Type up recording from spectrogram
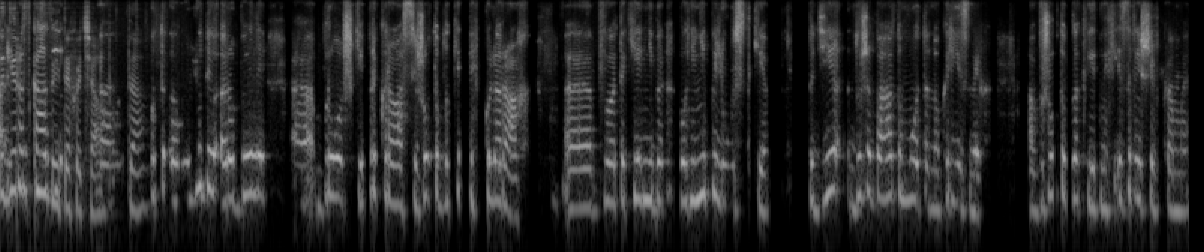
Тоді а, розказуйте, люди, хоча б. Так. От е, люди робили е, брошки, прикраси, жовто-блакитних кольорах, е, в такі ніби вогняні пелюстки. Тоді дуже багато мотанок різних в жовто-блакитних із вишивками,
